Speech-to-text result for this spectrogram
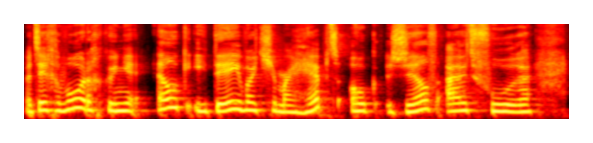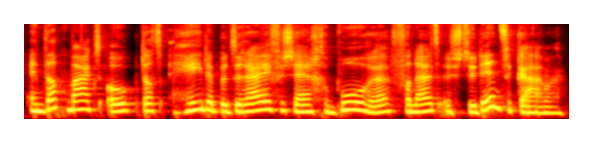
Maar tegenwoordig kun je elk idee wat je maar hebt ook zelf uitvoeren. En dat maakt ook dat hele bedrijven zijn geboren vanuit een studentenkamer.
